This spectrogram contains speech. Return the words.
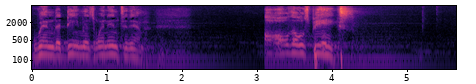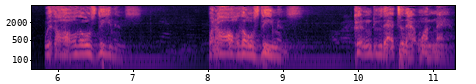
when the demons went into them. All those pigs with all those demons. But all those demons couldn't do that to that one man.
